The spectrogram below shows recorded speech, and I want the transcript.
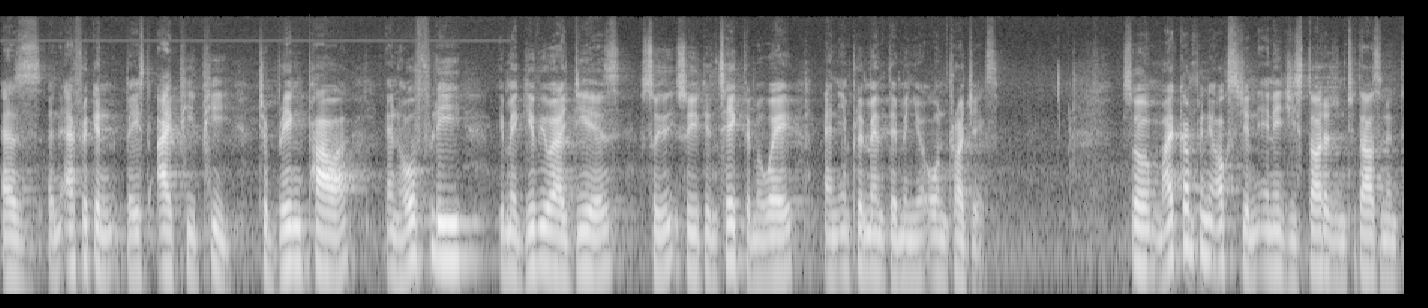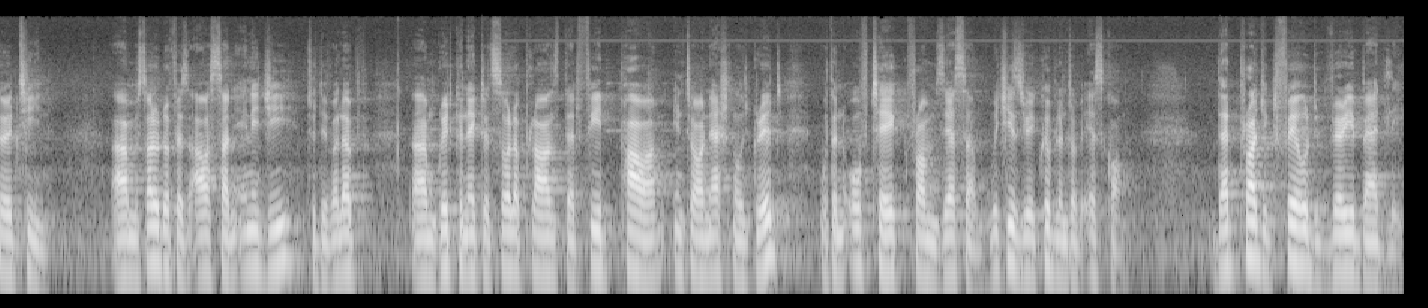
as an African based IPP to bring power, and hopefully it may give you ideas so you, so you can take them away and implement them in your own projects. So, my company, Oxygen Energy, started in 2013. Um, started off as Our Sun Energy to develop um, grid connected solar plants that feed power into our national grid with an offtake from ZESA, which is the equivalent of Eskom. That project failed very badly,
